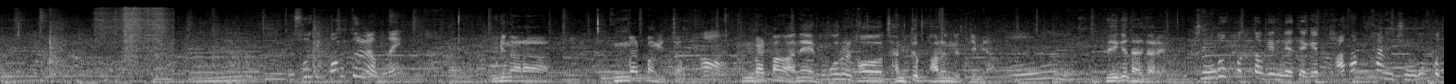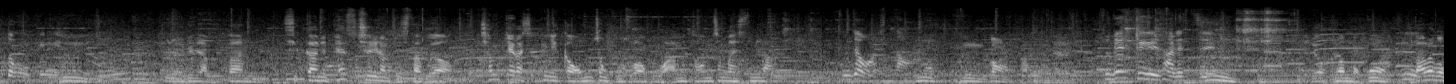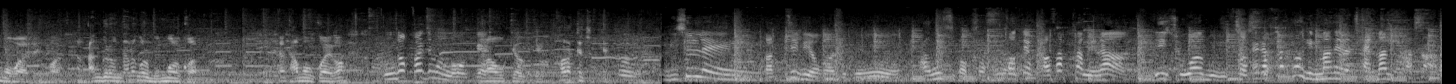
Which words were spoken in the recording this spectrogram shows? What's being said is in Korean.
뻥 뚫렸네 우리나라 분갈빵 있죠? 어 분갈빵 안에 꿀을 더 잔뜩 바른 느낌이야. 음. 되게 달달해. 중국 호떡인데 되게 바삭한 중국 호떡 느낌이야 그리고 여기 약간 식감이 페스츄리랑 비슷하고요. 참깨가 씹히니까 엄청 고소하고 아무튼 엄청 맛있습니다. 진짜 맛있다 음, 음, 이거 맛있다. 두개 시키길 잘했지 음. 이거 그만 먹고 다른 거 먹어야 될것 같아. 안 그러면 다른 걸 못 먹을 것 같아. 그냥 다 먹을 거야, 이거? 이거까지만 먹을게 아, 오케이, 오케이. 허락해 줄게. 응. 미슐랭 맛집이어가지고 안 올 수가 없었어. 겉에 바삭함이랑 이 조합이 미쳤어. 그러니까 한국 입맛에는 잘 맞는 맛이야.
